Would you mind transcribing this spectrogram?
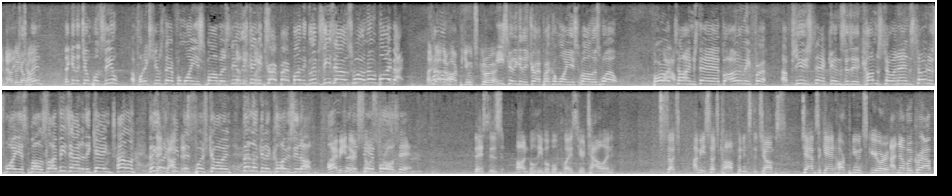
another jump, jump. in. They get the jump on Zeal. Aphotic shield's there from Why You Smile, but Zeal is going to get dragged back by the glimpse. He's out as well. No buyback. Another Talon- harpoon screw. He's going to get the drag back on Why You Smile as well. Borrowed Wow. times there, but only for a few seconds as it comes to an end. So does Smile's life. He's out of the game. Talon, they're going to keep this. this. push going. They're looking to close it up. I mean, the they're so tier fours here. This is unbelievable plays here. Talon, such, I mean, such confidence. The jumps. Jabz again, harpoon skewer. Another grab.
